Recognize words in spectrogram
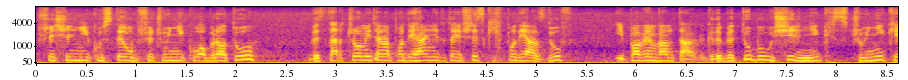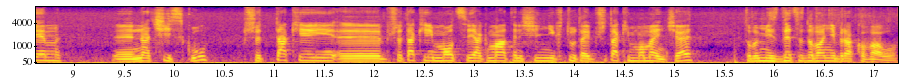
przy silniku z tyłu, przy czujniku obrotu. Wystarczyło mi to na podjechanie tutaj wszystkich podjazdów i powiem Wam tak, gdyby tu był silnik z czujnikiem e, nacisku, przy takiej, e, przy takiej mocy jak ma ten silnik tutaj, przy takim momencie, to by mi zdecydowanie brakowało.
